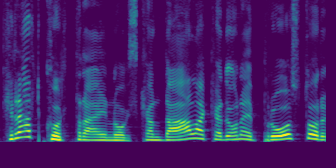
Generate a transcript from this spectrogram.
kratkotrajnog skandala kada onaj prostor e,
